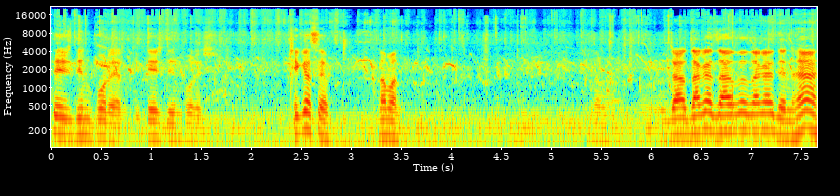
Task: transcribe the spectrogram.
তেইশ দিন পরে আর কি, তেইশ দিন পরে। ঠিক আছে? নামান। যা জায়গায় যা যা জায়গায় দেন হ্যাঁ?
